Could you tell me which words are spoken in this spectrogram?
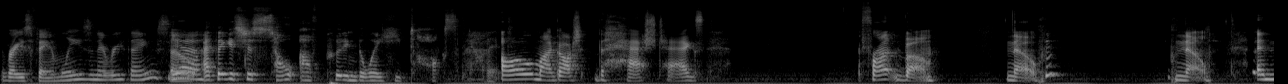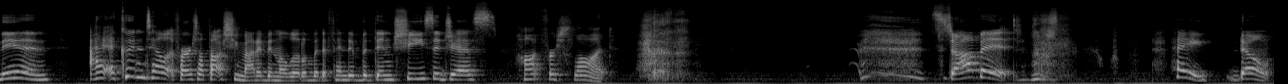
raise families and everything. So Yeah. I think it's just so off putting the way he talks about it. Oh my gosh, the hashtags. Front bum. No. no. And then I, I couldn't tell at first. I thought she might have been a little bit offended, but then she suggests, Hot for slot. "Stop it." hey, don't.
